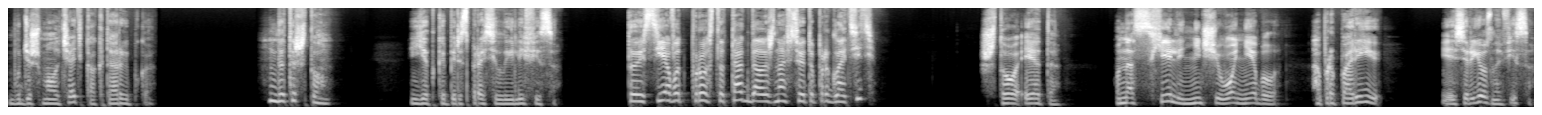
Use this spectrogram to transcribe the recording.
Будешь молчать, как та рыбка». «Да ты что?» — едко переспросила Елефиса. «То есть я вот просто так должна все это проглотить?» «Что это? У нас с Хелли ничего не было. А про пари... Я серьезно, Фиса.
